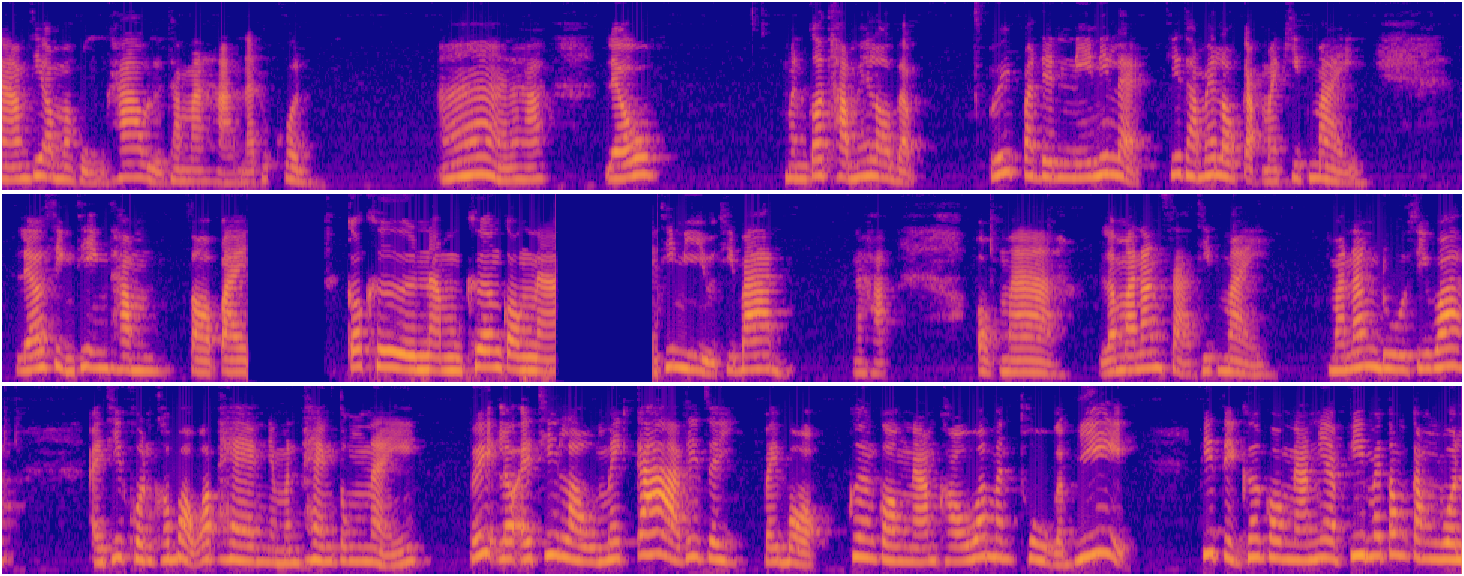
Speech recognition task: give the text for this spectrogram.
น้ำที่เอามาหุงข้าวหรือทำอาหารนะทุกคน อ่านะคะ แล้วมันก็ทำให้เราแบบเฮ้ยประเด็นนี้นี่แหละ ที่ทำให้เรากลับมาคิดใหม่ แล้วสิ่งที่อิงทำต่อไป ก็คือนำเครื่องกรองน้ที่มีอยู่ที่บ้านนะคะ ออกมาแล้วมานั่งสาธิตใหม่ มานั่งดูซิว่า ไอ้ที่คนเขาบอกว่าแพงเนี่ยมันแพงตรงไหนเฮ้ยแล้วไอ้ที่เราไม่กล้าที่จะไปบอกเครื่องกรองน้ำเขาว่ามันถูกกับพี่พี่ติดเครื่องกรองน้ำเนี่ยพี่ไม่ต้องกังวล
